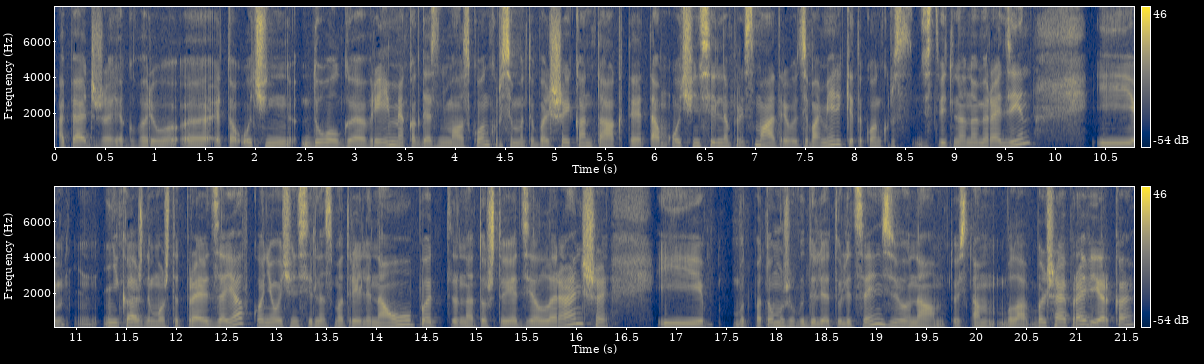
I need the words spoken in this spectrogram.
опять же, я говорю, это очень долгое время, когда я занималась конкурсом, это большие контакты, там очень сильно присматриваются. В Америке это конкурс действительно номер один, и не каждый может отправить заявку, они очень сильно смотрели на опыт, на то, что я делала раньше, и вот потом уже выдали эту лицензию нам. То есть там была большая проверка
